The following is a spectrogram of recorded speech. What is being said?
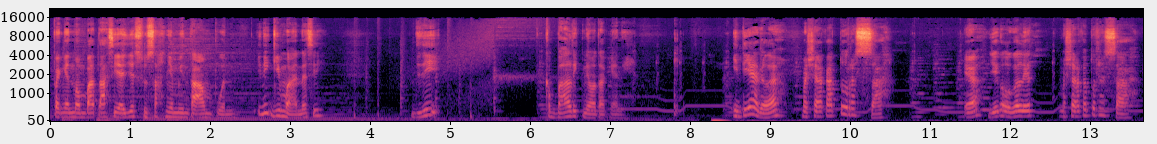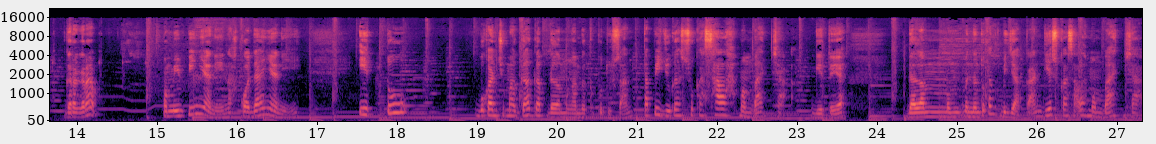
pengen membatasi aja susahnya minta ampun ini gimana sih? Jadi kebalik nih otaknya nih. Intinya adalah masyarakat tuh resah ya. Jadi kalau gue lihat masyarakat tuh resah gara-gara pemimpinnya nih nahkodanya nih itu bukan cuma gagap dalam mengambil keputusan tapi juga suka salah membaca gitu ya. Dalam menentukan kebijakan dia suka salah membaca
